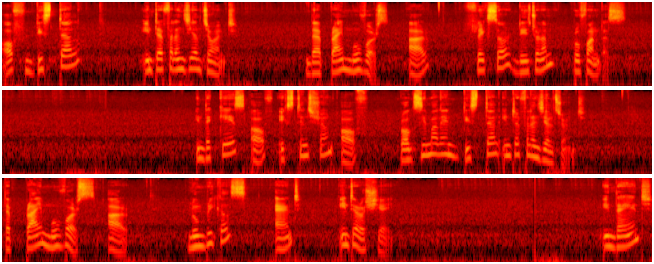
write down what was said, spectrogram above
of distal interphalangeal joint, the prime movers are flexor digitorum profundus. In the case of extension of proximal and distal interphalangeal joint, the prime movers are lumbricals and interossei. In the end,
